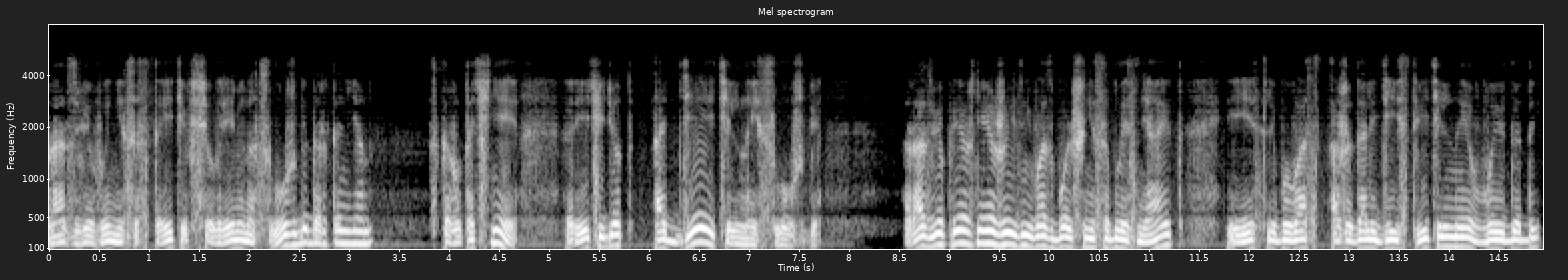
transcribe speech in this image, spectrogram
«Разве вы не состоите все время на службе, Д'Артаньян?» «Скажу точнее, речь идет о деятельной службе. Разве прежняя жизнь вас больше не соблазняет, и если бы вас ожидали действительные выгоды,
